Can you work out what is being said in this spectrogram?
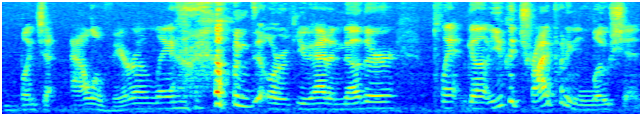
a bunch of aloe vera laying around, or if you had another plant gum, you could try putting lotion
